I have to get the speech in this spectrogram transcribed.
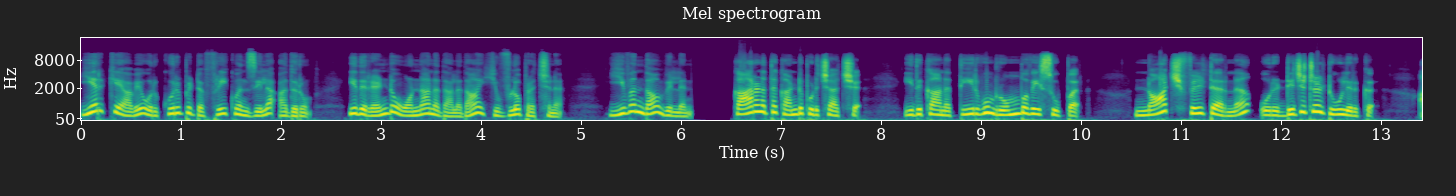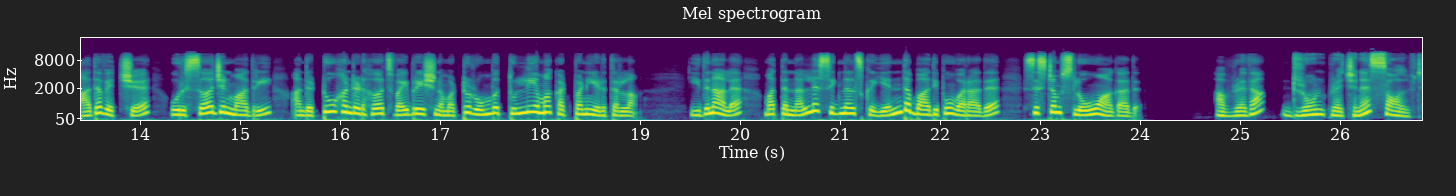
இயற்கையாவே ஒரு குறிப்பிட்ட ஃப்ரீக்வன்சில அதிரும். இது ரெண்டும் ஒன்னானதால தான் இவ்ளோ பிரச்சனை. இவன் தான் வில்லன். காரணத்தை கண்டுபிடிச்சாச்சு. இதுக்கான தீர்வும் ரொம்பவே சூப்பர். நாட்ச் ஃபில்டர்னு ஒரு டிஜிட்டல் டூல் இருக்கு. அத வச்சு ஒரு சர்ஜன் மாதிரி அந்த டூ ஹண்ட்ரட் ஹர்ட்ஸ் வைப்ரேஷனை மட்டும் ரொம்ப துல்லியமா கட் பண்ணி எடுத்துடலாம். இதனால மத்த நல்ல சிக்னல்ஸ்க்கு எந்த பாதிப்பும் வராது சிஸ்டம் ஸ்லோவும் ஆகாது. அவ்வளோதான் ட்ரோன் பிரச்சனை சால்வ்ட்.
